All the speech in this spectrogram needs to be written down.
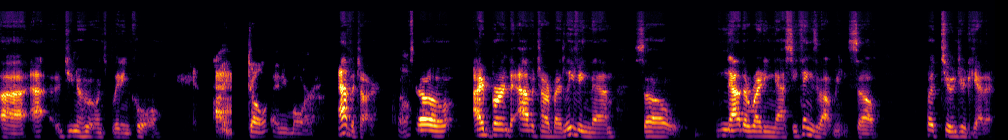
uh do you know who owns bleeding cool I don't anymore. Avatar. Oh. So I burned Avatar by leaving them. So now they're writing nasty things about me. So put two and two together.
